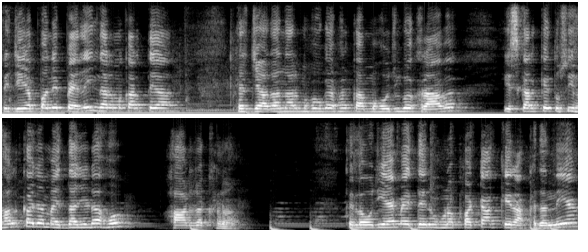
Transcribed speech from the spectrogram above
ਤੇ ਜੇ ਆਪਾਂ ਨੇ ਪਹਿਲਾਂ ਹੀ ਨਰਮ ਕਰਤਿਆ, ਫਿਰ ਜ਼ਿਆਦਾ ਨਰਮ ਹੋ ਗਿਆ, ਫਿਰ ਕੰਮ ਹੋ ਜਾਊਗਾ ਖਰਾਬ। ਇਸ ਕਰਕੇ ਤੁਸੀਂ ਹਲਕਾ ਜਿਹਾ ਮੈਦਾ ਜਿਹੜਾ ਉਹ ਹਾਰਡ ਰੱਖਣਾ। ਤੇ ਲਓ ਜੀ, ਇਹ ਮੈਦੇ ਨੂੰ ਹੁਣ ਆਪਾਂ ਢੱਕ ਕੇ ਰੱਖ ਦਿੰਨੇ ਆ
